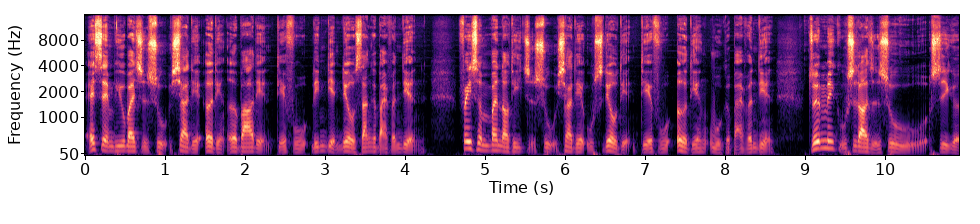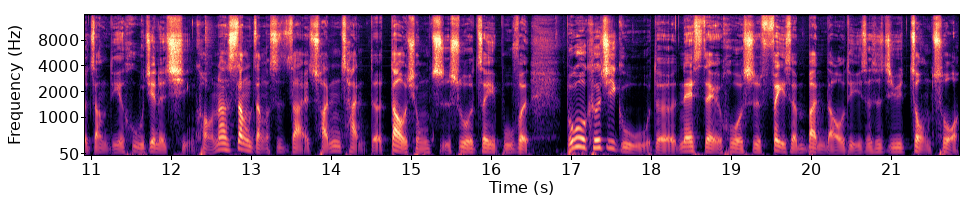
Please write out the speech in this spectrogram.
S&P 五百指数下跌二点二八点，跌幅零点六三个百分点。费城半导体指数下跌五十六点，跌幅二点五个百分点。昨天美股四大指数是一个涨跌互见的情况，那上涨是在传产的道琼指数的这一部分。不过科技股的 Nasdaq 或是费城半导体则是继续重挫，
